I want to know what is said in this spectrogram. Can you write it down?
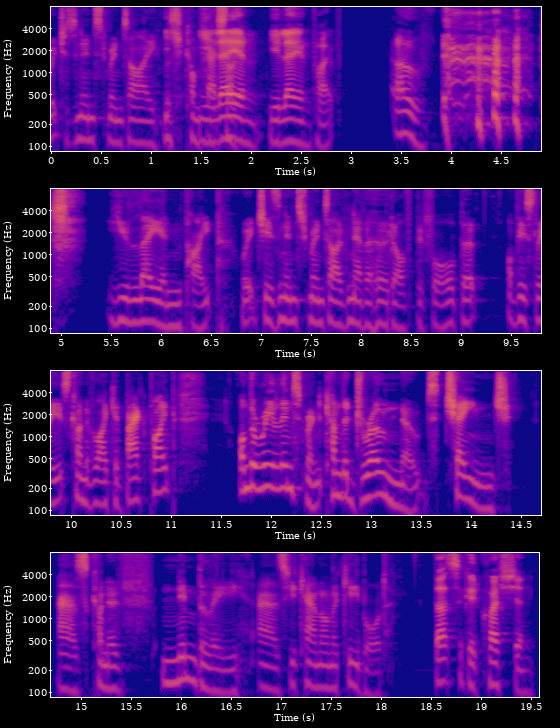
which is an instrument I must confess. I- Eulean, Eulean pipe. Oh. Eulean pipe, which is an instrument I've never heard of before, but obviously it's kind of like a bagpipe. On the real instrument, can the drone note change as kind of nimbly as you can on a keyboard? That's a good question.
